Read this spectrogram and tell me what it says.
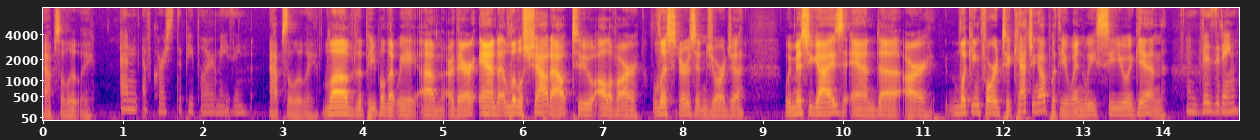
Absolutely and of course the people are amazing absolutely loved the people that we um, are there and a little shout out to all of our listeners in georgia we miss you guys and uh, are looking forward to catching up with you when we see you again and visiting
